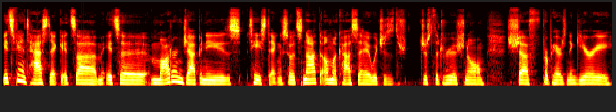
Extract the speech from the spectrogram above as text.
It's fantastic. It's um it's a modern Japanese tasting. So it's not the omakase, which is just the traditional chef prepares nigiri.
